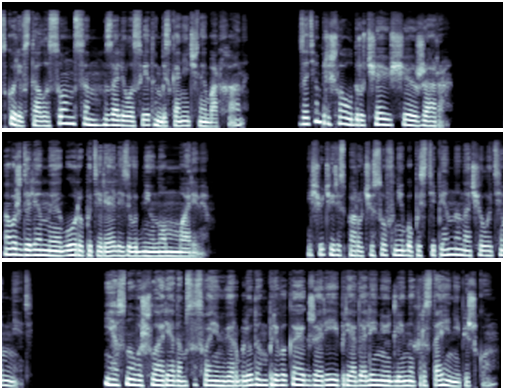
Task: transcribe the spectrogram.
Вскоре встало солнце, залило светом бесконечные барханы. Затем пришла удручающая жара, а вожделенные горы потерялись в дневном мареве. Еще через пару часов небо постепенно начало темнеть. Я снова шла рядом со своим верблюдом, привыкая к жаре и преодолению длинных расстояний пешком.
